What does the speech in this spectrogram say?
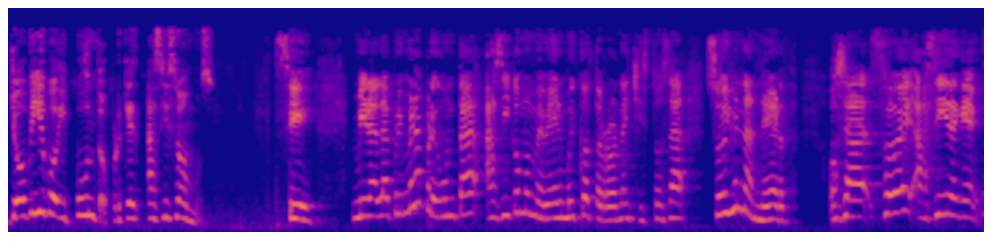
Yo vivo y punto, porque así somos. Sí. Mira, la primera pregunta, así como me ven muy cotorrona y chistosa, soy una nerd. O sea, soy así de que...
